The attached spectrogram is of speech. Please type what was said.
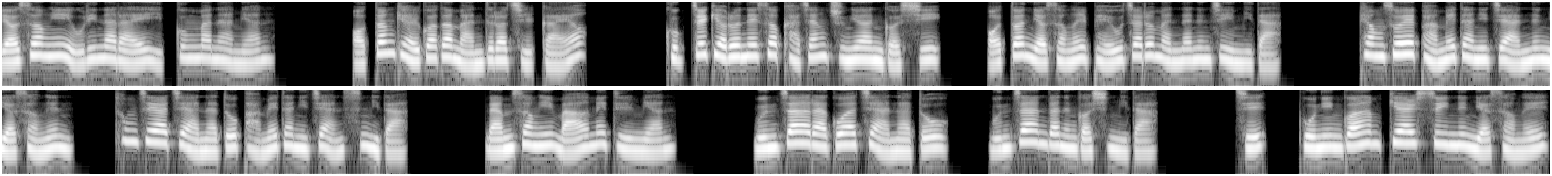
여성이 우리나라에 입국만 하면 어떤 결과가 만들어질까요? 국제 결혼에서 가장 중요한 것이 어떤 여성을 배우자로 만나는지입니다. 평소에 밤에 다니지 않는 여성은 통제하지 않아도 밤에 다니지 않습니다. 남성이 마음에 들면 문자하라고 하지 않아도 문자한다는 것입니다. 즉, 본인과 함께 할 수 있는 여성을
